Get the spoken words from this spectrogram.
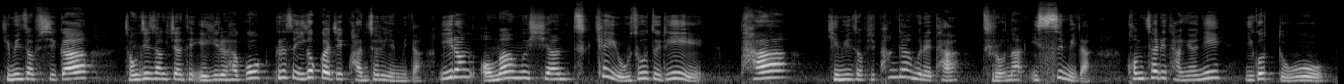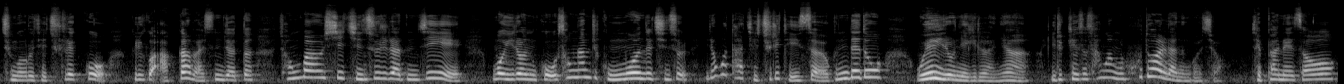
김인섭 씨가 정진상 씨한테 얘기를 하고 그래서 이것까지 관철이 됩니다. 이런 어마무시한 특혜 요소들이 다 김인섭 씨 판결문에 다 드러나 있습니다. 검찰이 당연히 이것도 증거로 제출했고 그리고 아까 말씀드렸던 정바울 씨 진술이라든지 뭐 이런 고 성남시 공무원들 진술 이런 거 다 제출이 돼 있어요. 근데도 왜 이런 얘기를 하냐? 이렇게 해서 상황을 호도하려는 거죠. 재판에서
